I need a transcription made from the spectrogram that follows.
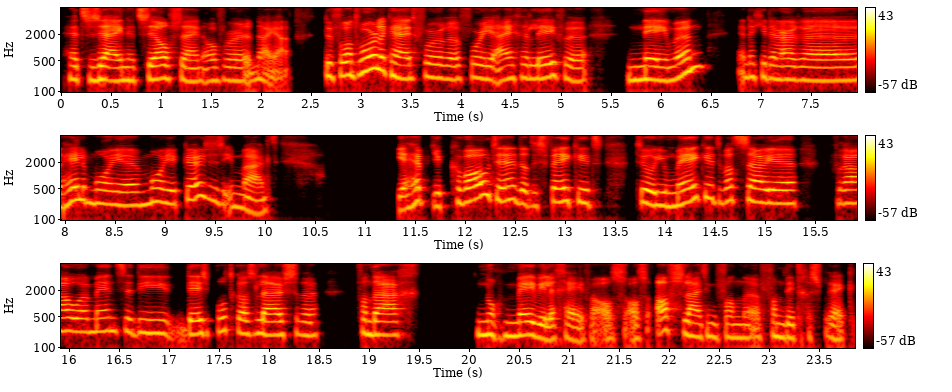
het zijn, het zelf zijn. Over nou ja, de verantwoordelijkheid voor, uh, voor je eigen leven nemen. En dat je daar hele mooie, mooie keuzes in maakt. Je hebt je quote, hè? dat is fake it till you make it. Wat zou je vrouwen, mensen die deze podcast luisteren, vandaag nog mee willen geven als, als afsluiting van, uh, van dit gesprek?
